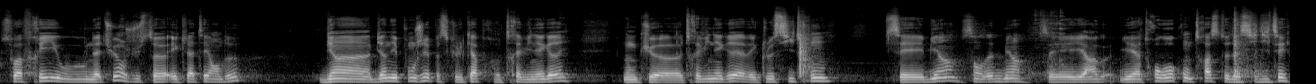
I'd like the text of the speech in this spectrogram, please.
soit frits ou nature, juste éclaté en deux. Bien, bien épongé parce que le capre très vinaigré. Donc euh, très vinaigré avec le citron, c'est bien sans être bien. Il y, y a trop gros contraste d'acidité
